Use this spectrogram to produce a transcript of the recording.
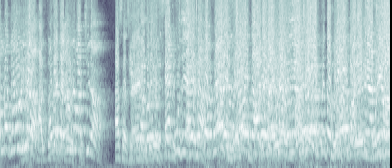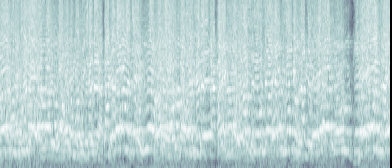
আমরা দেউলিয়া ফালতু। পারছি না আচ্ছা আচ্ছা এক বুঝে যাবে না। আরে, break দিতে হবে, break দিতে হবে। প্রীতম, বাজেটে আছে অর্থ কমিশনের টাকা কমেছে অর্থ কমিশনের টাকা দেউলিয়া বিজেপির নাচে বিজেপির নাচে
